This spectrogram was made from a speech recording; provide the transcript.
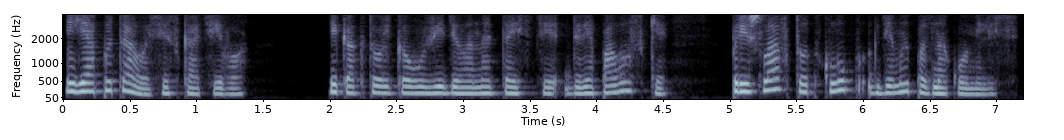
Я пыталась искать его, и как только увидела на тесте две полоски, пришла в тот клуб, где мы познакомились.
